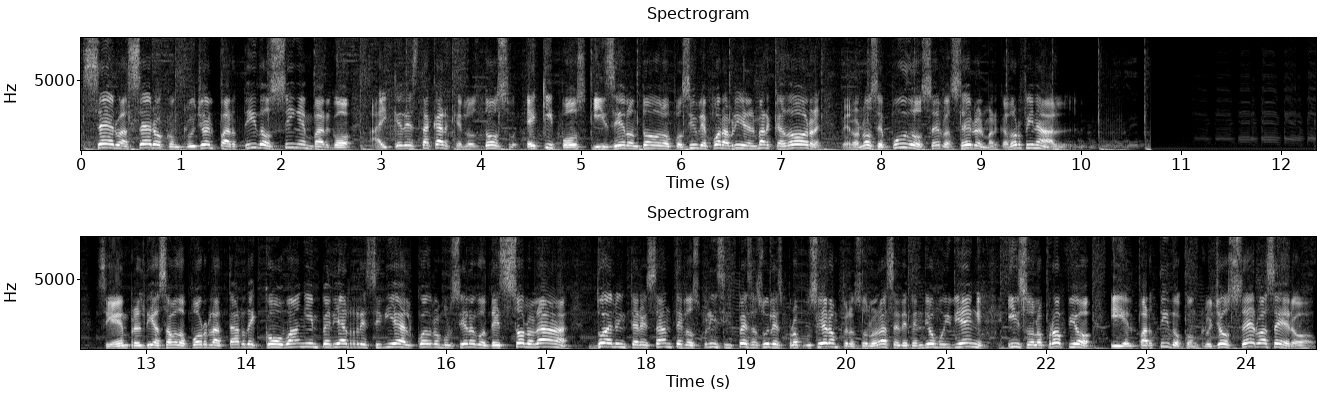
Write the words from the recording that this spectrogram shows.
0 a 0 concluyó el partido. Sin embargo, hay que destacar que los dos equipos hicieron todo lo posible por abrir el marcador, pero no se pudo. 0 a 0 el marcador final. Siempre el día sábado por la tarde, Cobán Imperial recibía al cuadro murciélago de Sololá. Duelo interesante, los príncipes azules propusieron, pero Sololá se defendió muy bien, hizo lo propio y el partido concluyó 0 a 0.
